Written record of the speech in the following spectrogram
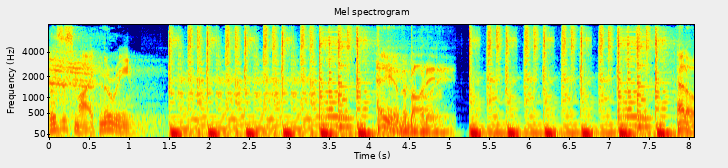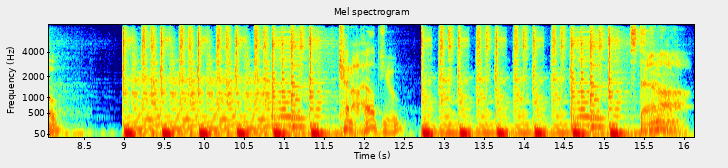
This is Mike Mareen. Hey everybody. Hello. Can I help you? Stand up.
